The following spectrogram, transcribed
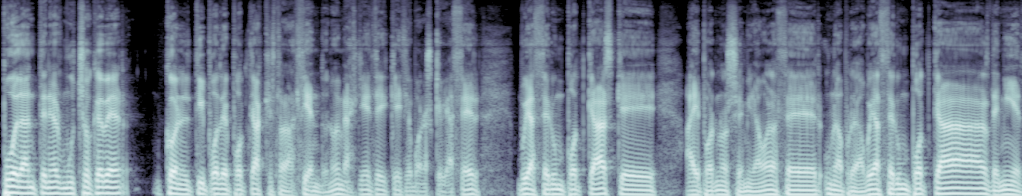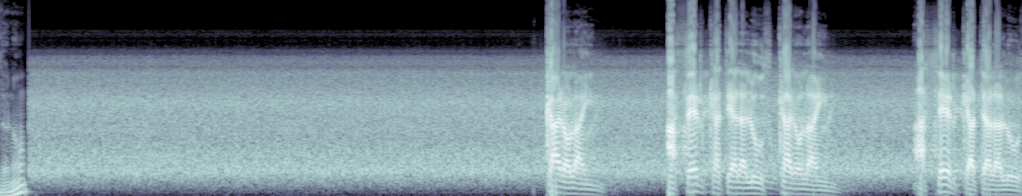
puedan tener mucho que ver con el tipo de podcast que estás haciendo, ¿no? Imagínate que dice, bueno, es que voy a hacer, voy a hacer un podcast que, ay, pues no sé, mira, vamos a hacer una prueba, voy a hacer un podcast de miedo, ¿no? Caroline, acércate a la luz, Caroline, acércate a la luz.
